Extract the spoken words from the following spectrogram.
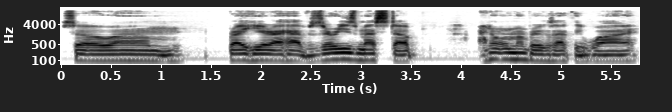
so, um, right here I have Zuri's messed up. I don't remember exactly why.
